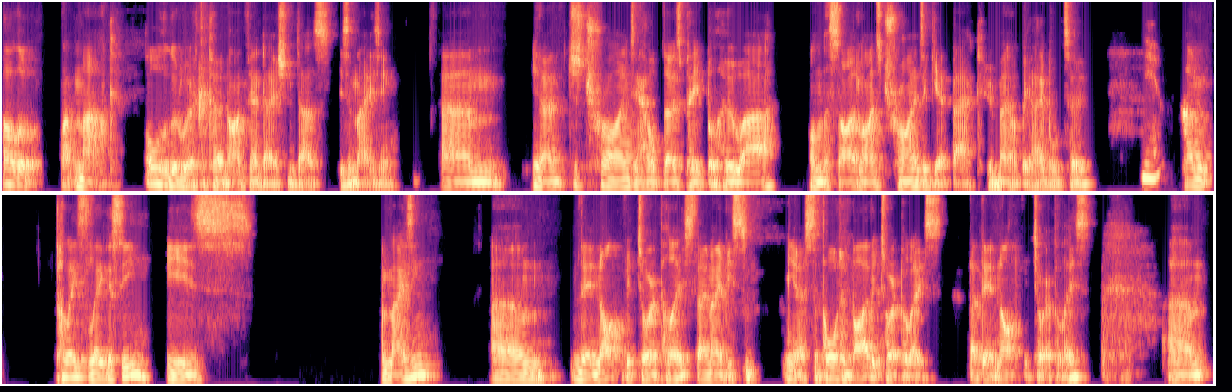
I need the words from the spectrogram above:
oh look, like Mark, all the good work the Code Nine Foundation does is amazing. Um, you know, just trying to help those people who are on the sidelines, trying to get back, who may not be able to. Yeah. Um, Police Legacy is amazing. Um, they're not Victoria Police. They may be, you know, supported by Victoria Police, but they're not Victoria Police. Um,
